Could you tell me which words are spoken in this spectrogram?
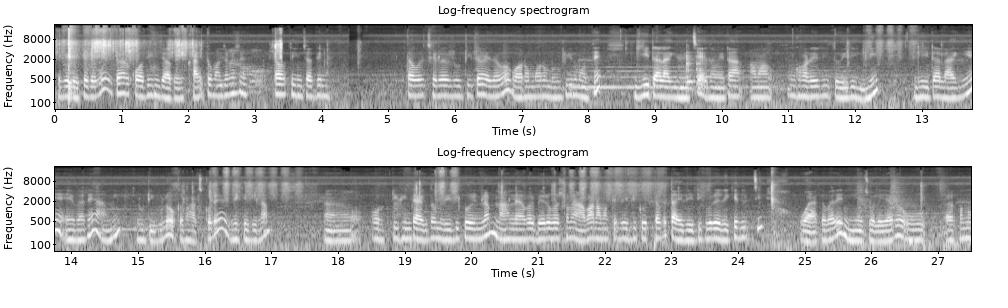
থেকে রেখে দেবো। এটা আর কদিন যাবে? খাই তো মাঝে মাঝে, তাও তিন চার দিন। তারপরে ছেলের রুটিটা, এই দেখো, গরম গরম রুটির মধ্যে ঘিটা লাগিয়ে নিচ্ছে। একদম এটা আমার ঘরেরই তৈরি ঘি। ঘিটা লাগিয়ে এবারে আমি রুটিগুলো ওকে ভাজ করে রেখে দিলাম। ওর টিফিনটা একদম রেডি করে নিলাম। নাহলে আবার বেরোবার সময় আবার আমাকে রেডি করতে হবে, তাই রেডি করে রেখে দিচ্ছি। ও একেবারে নিয়ে চলে যাবে। ও এখনও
